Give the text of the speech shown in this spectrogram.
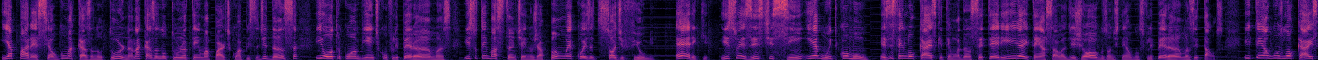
e aparece alguma casa noturna, na casa noturna tem uma parte com a pista de dança e outro com ambiente com fliperamas. Isso tem bastante aí no Japão, é coisa só de filme. Eric, isso existe sim e é muito comum. Existem locais que tem uma danceteria e tem a sala de jogos, onde tem alguns fliperamas e tal. E tem alguns locais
